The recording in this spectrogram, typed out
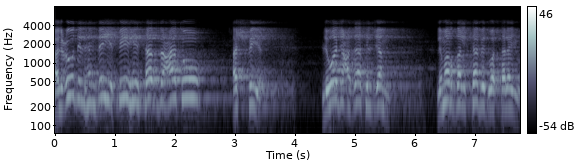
العود الهندي فيه سبعة أشفية لوجع ذات الجنب لمرضى الكبد والتليف.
